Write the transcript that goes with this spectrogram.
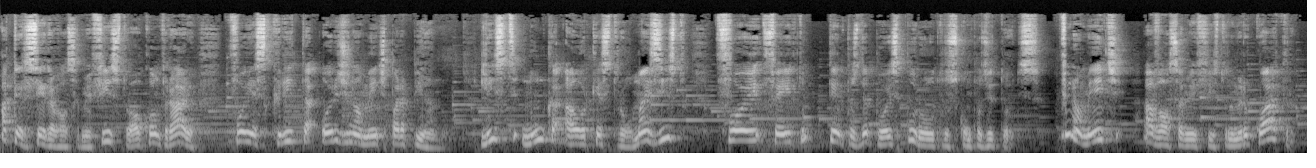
A terceira Valsa Mephisto, ao contrário, foi escrita originalmente para piano. Liszt nunca a orquestrou, mas isto foi feito tempos depois por outros compositores. Finalmente, a Valsa Mephisto número 4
